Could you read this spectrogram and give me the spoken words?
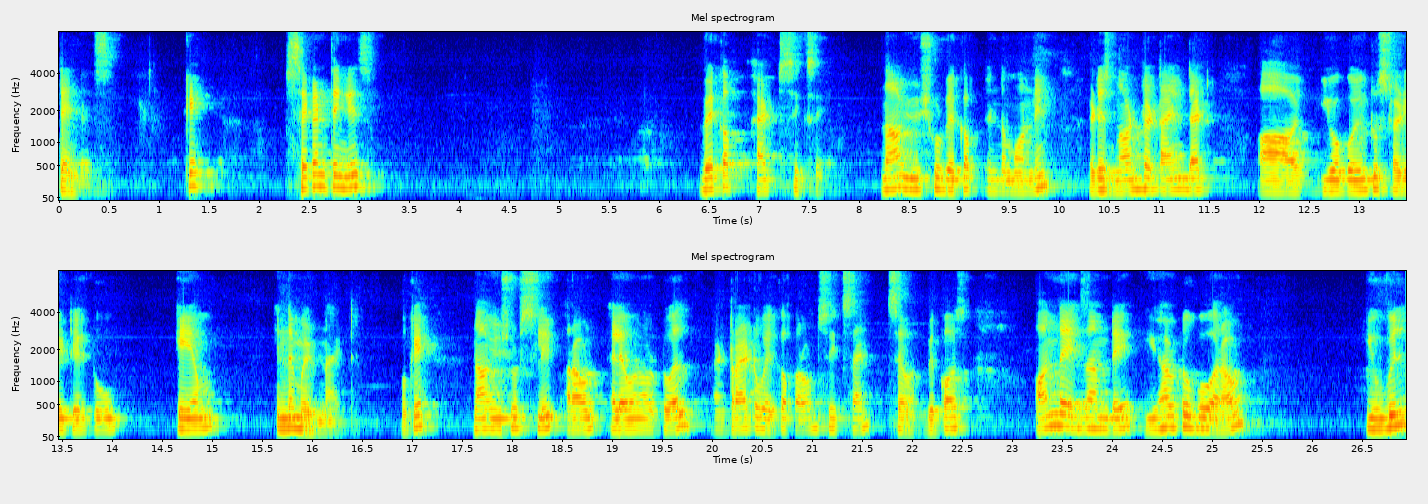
10 days. Okay? Second thing is wake up at 6 a.m now you should wake up in the morning. It is not the time that uh, you are going to study till 2 a.m in the midnight. Okay? Now you should sleep around 11 or 12 and try to wake up around 6 and 7 because on the exam day you have to go around. You will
